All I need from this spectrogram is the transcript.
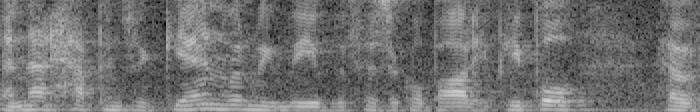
And that happens again when we leave the physical body. People have,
